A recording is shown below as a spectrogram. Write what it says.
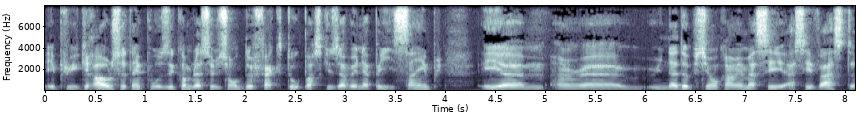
Et puis Graal s'est imposé comme la solution de facto parce qu'ils avaient une API simple et euh, euh, une adoption quand même assez, assez vaste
